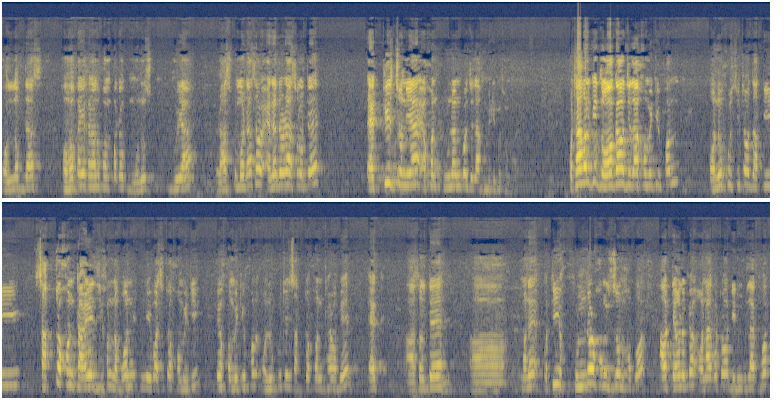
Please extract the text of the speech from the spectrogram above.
পল্লৱ দাস সহকাৰী সাধাৰণ সম্পাদক মনোজ ভূঞা ৰাজকুমাৰ দাস আৰু এনেদৰে আচলতে একত্ৰিছজনীয়া এখন পূৰ্ণাংগ জিলা সমিতি গঠন হয়। কথা হ'ল কি নগাঁও জিলা সমিতিখন অনুসূচিত জাতিৰ ছাত্ৰ সন্থাৰ যিখন নৱ নিৰ্বাচিত সমিতি এই সমিতিখন অনুসূচিত ছাত্ৰ সন্থাৰ বাবে এক আচলতে মানে অতি সুন্দৰ সংযোজন হ'ব আৰু তেওঁলোকে অনাগত দিনবিলাকত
